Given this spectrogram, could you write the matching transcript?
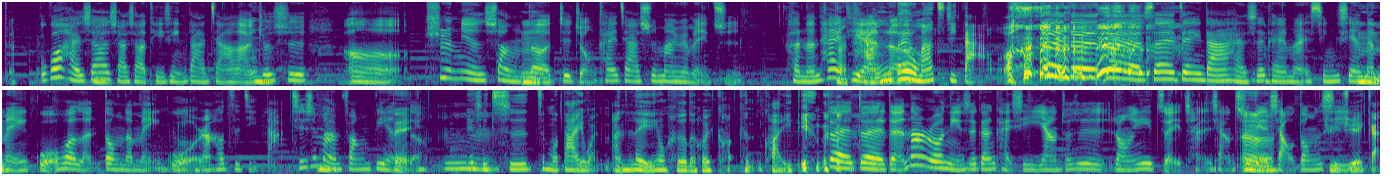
的。不过还是要小小提醒大家啦，就是呃市面上的这种开架式蔓越莓汁。可能太甜了，所以我们要自己打哦。对对对，所以建议大家还是可以买新鲜的梅果或冷冻的梅果，然后自己打，其实蛮方便的。嗯，而且吃这么大一碗蛮累，用喝的会快，可能快一点。对对对，那如果你是跟凯西一样，就是容易嘴馋，想吃点小东西，咀嚼感。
